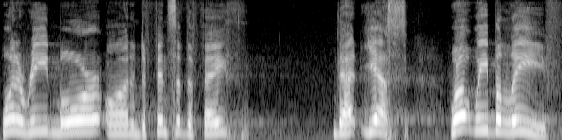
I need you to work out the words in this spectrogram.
want to read more on a defense of the faith, that yes, what we believe,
